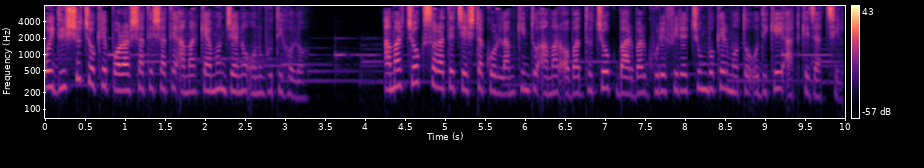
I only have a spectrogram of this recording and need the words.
ওই দৃশ্য চোখে পড়ার সাথে সাথে আমার কেমন যেন অনুভূতি হল। আমার চোখ সরাতে চেষ্টা করলাম, কিন্তু আমার অবাধ্য চোখ বারবার ঘুরে ফিরে চুম্বকের মতো ওদিকেই আটকে যাচ্ছিল।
